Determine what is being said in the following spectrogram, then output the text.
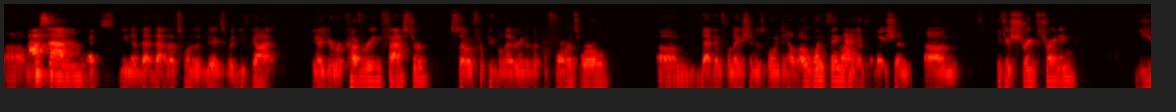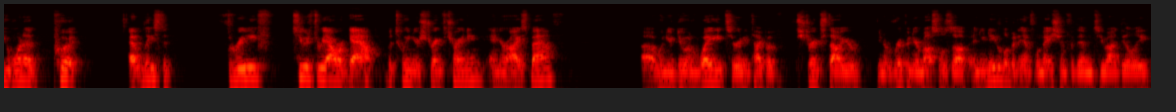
Um, awesome. That's you know that, that that's one of the bigs. But you've got you know you're recovering faster. So for people that are into the performance world, um, that inflammation is going to help. Oh, one thing on the inflammation, um, if you're strength training, you want to put at least a three, two to three hour gap between your strength training and your ice bath. Uh, when you're doing weights or any type of strength style, you're you know ripping your muscles up, and you need a little bit of inflammation for them to ideally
